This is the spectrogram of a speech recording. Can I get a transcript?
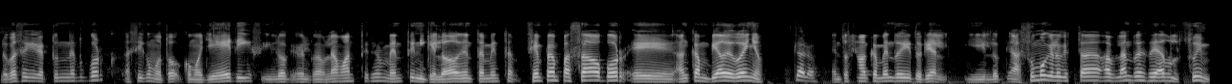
Lo que pasa es que Cartoon Network, así como to- como Jetix y lo que lo hablamos anteriormente, Nickelodeon también, ta- siempre han pasado por, eh, han cambiado de dueño, Claro. entonces van cambiando de editorial. Y lo, que- asumo que lo que está hablando es de Adult Swim.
